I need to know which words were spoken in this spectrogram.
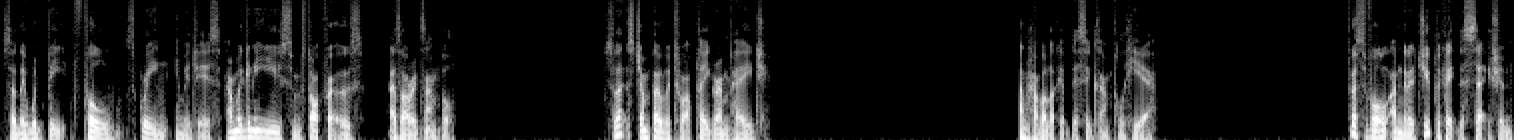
so they would be full screen images, and we're going to use some stock photos as our example. So let's jump over to our playground page and have a look at this example here. First of all, I'm going to duplicate this section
